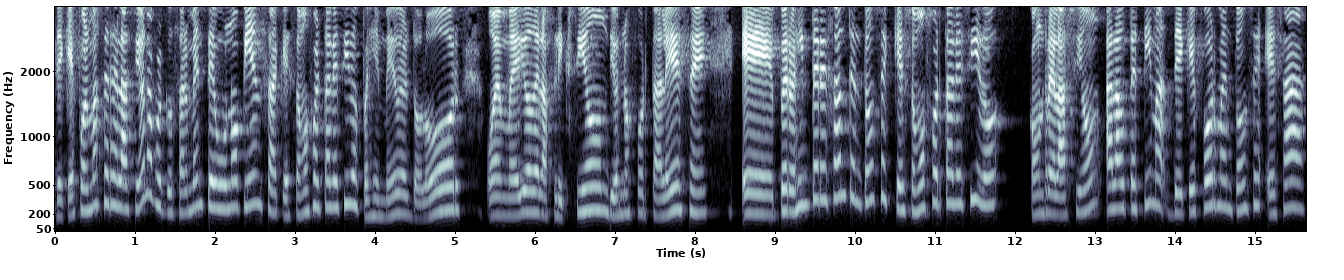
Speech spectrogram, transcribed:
de, qué forma se relaciona, porque usualmente uno piensa que somos fortalecidos pues en medio del dolor o en medio de la aflicción, Dios nos fortalece, eh, pero es interesante entonces que somos fortalecidos con relación a la autoestima, de qué forma entonces esa,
